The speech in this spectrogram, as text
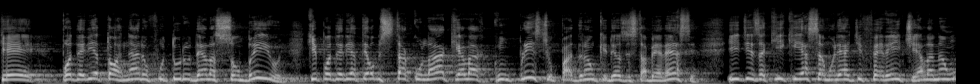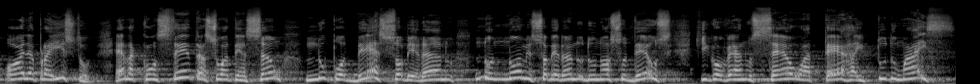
que poderia tornar o futuro dela sombrio, que poderia até obstacular que ela cumprisse o padrão que Deus estabelece. E diz aqui que essa mulher é diferente, ela não olha para isto, ela concentra a sua atenção no poder soberano, no nome soberano do nosso Deus, que governa o céu, a terra e tudo mais.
